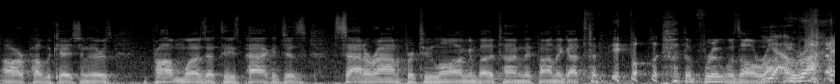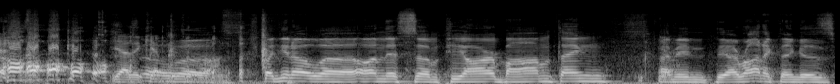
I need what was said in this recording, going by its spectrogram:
our publication. There's the problem was that these packages sat around for too long, and by the time they finally got to the people, the fruit was all rotten. Yeah, right. yeah, they kept it too Uh, long. But you know, uh, on this um, PR bomb thing, I mean, the ironic thing is,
